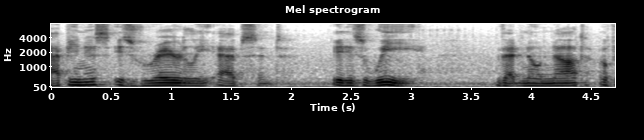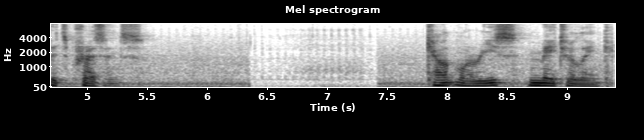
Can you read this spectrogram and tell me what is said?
Happiness is rarely absent. It is we that know not of its presence. Count Maurice Maeterlinck,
